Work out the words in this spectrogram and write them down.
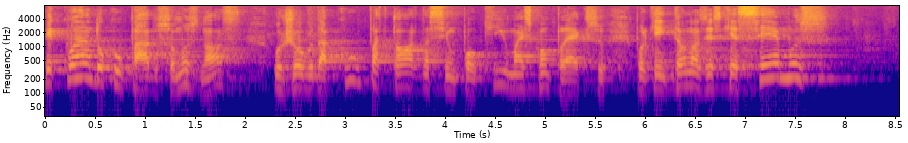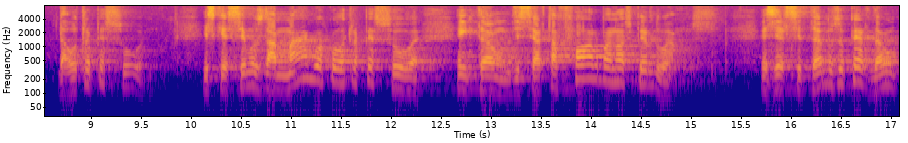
E quando o culpado somos nós, o jogo da culpa torna-se um pouquinho mais complexo, porque então nós esquecemos da outra pessoa. Esquecemos da mágoa com a outra pessoa. Então, de certa forma, nós perdoamos. Exercitamos o perdão,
